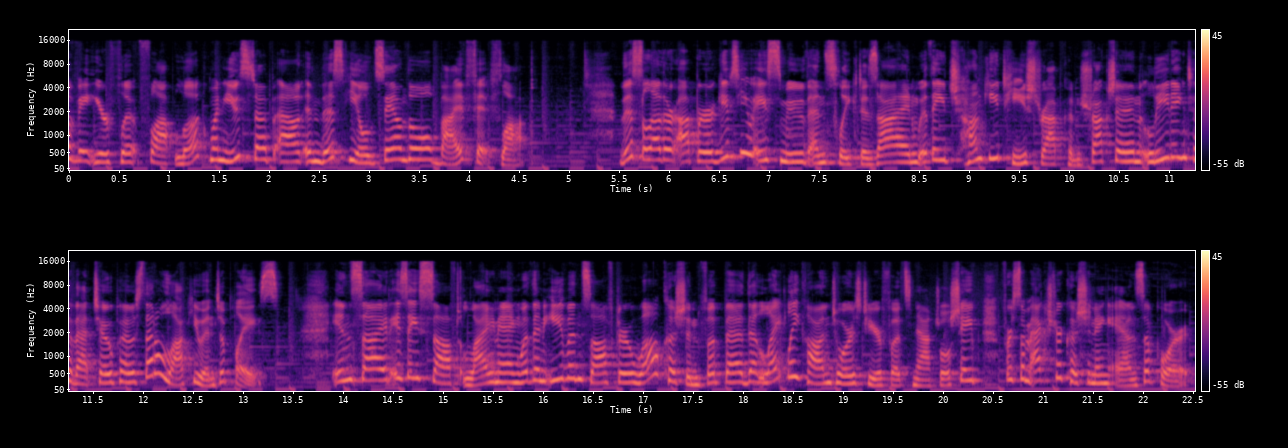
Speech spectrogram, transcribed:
elevate your flip-flop look when you step out in this heeled sandal by FitFlop. This leather upper gives you a smooth and sleek design with a chunky T-strap construction leading to that toe post that'll lock you into place. Inside is a soft lining with an even softer, well-cushioned footbed that lightly contours to your foot's natural shape for some extra cushioning and support.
